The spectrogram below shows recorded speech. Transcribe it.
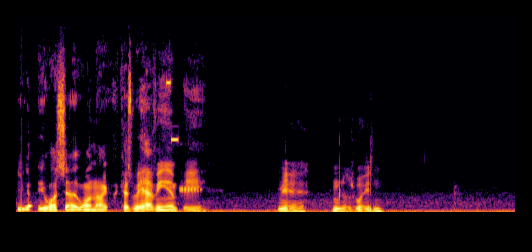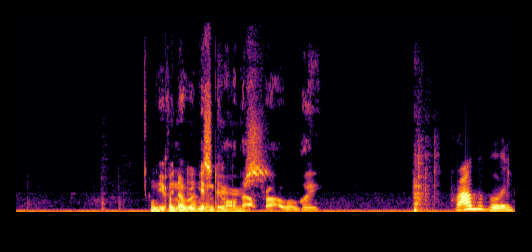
you, got- you watch that one, because we have EMP, Yeah, I'm just waiting. I'm even though we're getting called out, downstairs. probably. Probably.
